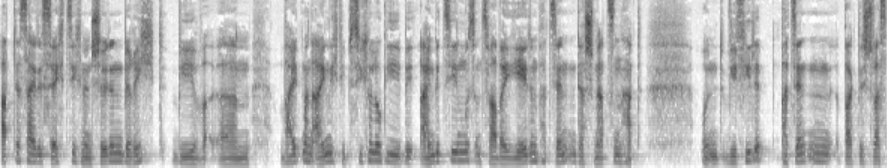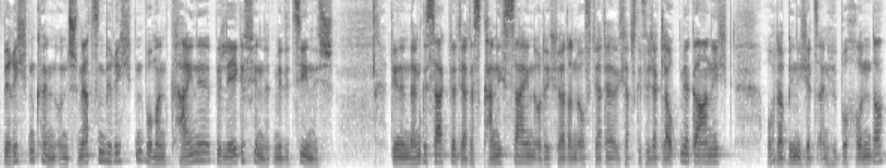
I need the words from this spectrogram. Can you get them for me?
ab der Seite 60 einen schönen Bericht, wie ähm, weit man eigentlich die Psychologie einbeziehen muss, und zwar bei jedem Patienten, der Schmerzen hat. Und wie viele Patienten praktisch was berichten können und Schmerzen berichten, wo man keine Belege findet, medizinisch. Denen dann gesagt wird, ja, das kann nicht sein, oder ich höre dann oft, ja, der, ich habe das Gefühl, der glaubt mir gar nicht, oder bin ich jetzt ein Hypochonder.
